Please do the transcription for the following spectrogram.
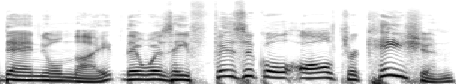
Daniel Knight, there was a physical altercation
